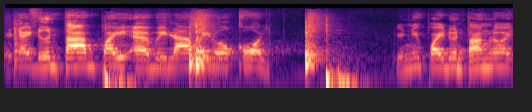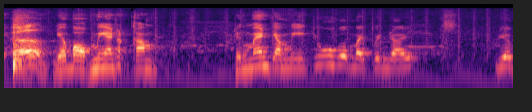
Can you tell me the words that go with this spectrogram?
จะได้เดินทางไปเออเวลาไม่รอคอย ทีนี้ไปเดินทางเลย เออ เดี๋ยวบอกเมียสักคำถึงแม้จะมีชู้ก็ไม่เป็นไร เรียบ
